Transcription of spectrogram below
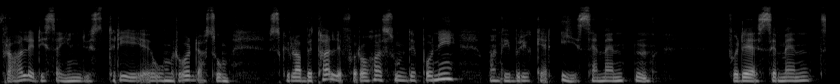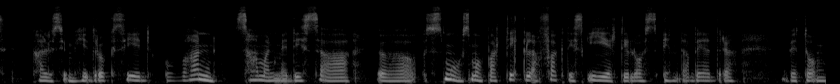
fra alle disse industriområdene som skulle betale for å ha som deponi, men vi bruker i sementen. For det er sement kalsiumhydroksid og vann sammen med disse uh, små, små partikler faktisk gir til oss enda bedre betong,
